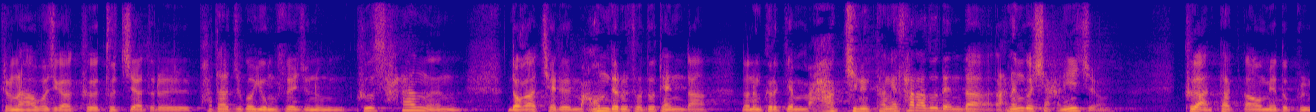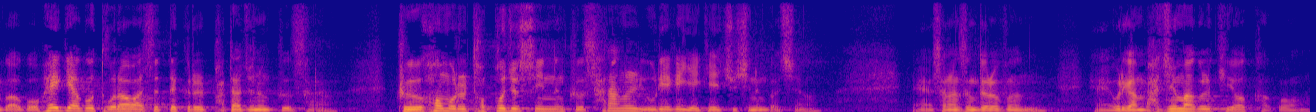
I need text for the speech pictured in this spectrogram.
그러나 아버지가 그 둘째 아들을 받아주고 용서해 주는 그 사랑은 너가 죄를 마음대로 줘도 된다. 너는 그렇게 막 진흙탕에 살아도 된다. 라는 것이 아니죠. 그 안타까움에도 불구하고 회개하고 돌아왔을 때 그를 받아주는 그 사랑. 그 허물을 덮어줄 수 있는 그 사랑을 우리에게 얘기해 주시는 거죠. 예, 사랑하는 성도 여러분, 예, 우리가 마지막을 기억하고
